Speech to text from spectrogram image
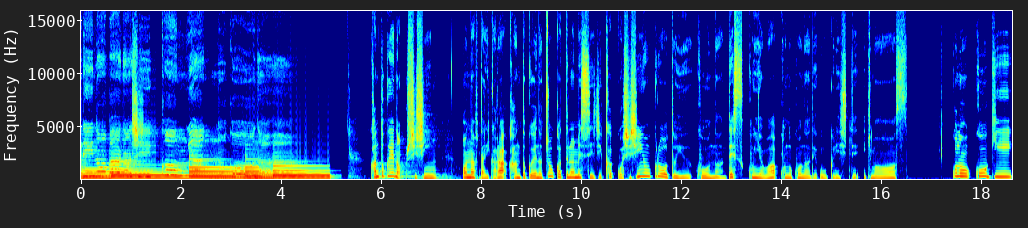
人の話今夜のコーナー監督への指針。女二人から監督への超勝手なメッセージかっこ指針を送ろうというコーナーです。今夜はこのコーナーでお送りしていきます。このコーギー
